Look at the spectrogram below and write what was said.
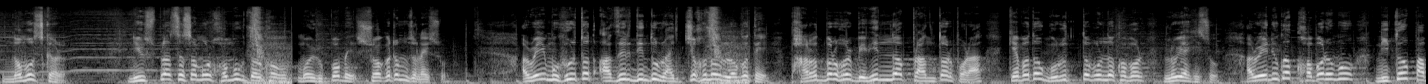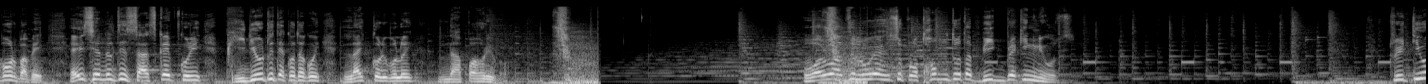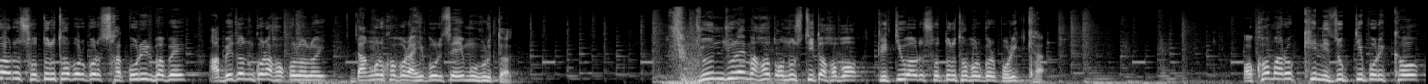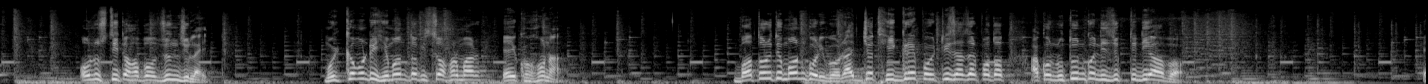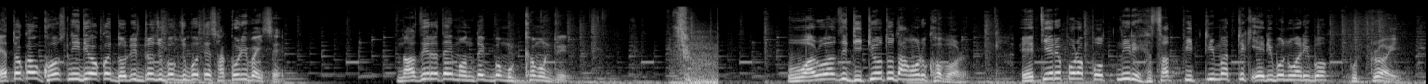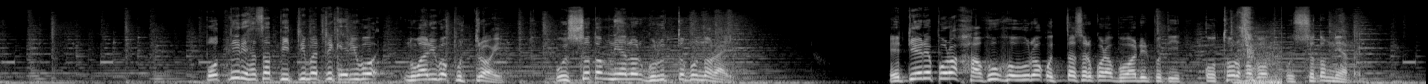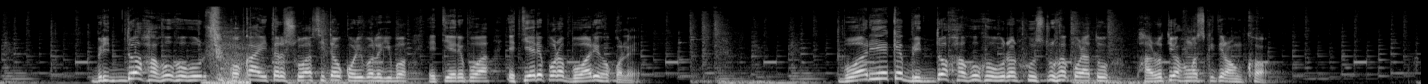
নমস্কাৰ। News plus আছামৰ সমূহ দৰ্শকক মই ৰূপমে স্বাগতম জনাইছোঁ। আৰু এই মুহূৰ্তত আজিৰ দিনটো ৰাজ্যখনৰ লগতে ভাৰতবৰ্ষৰ বিভিন্ন প্ৰান্তৰ পৰা কেইবাটাও গুৰুত্বপূৰ্ণ খবৰ লৈ আহিছোঁ। আৰু এনেকুৱা খবৰসমূহ নিতৌ পাবৰ বাবে এই চেনেলটি ছাবস্ক্ৰাইব কৰি ভিডিঅ'টোত একোটাকৈ লাইক কৰিবলৈ নাপাহৰিব। আৰু আজি লৈ আহিছোঁ প্ৰথমটো এটা বিগ ব্ৰেকিং নিউজ তৃতীয় আৰু চতুৰ্থ বৰ্গৰ চাকৰিৰ বাবে আবেদন কৰা সকললৈ ডাঙৰ খবৰ আহি পৰিছে এই মুহূৰ্তত। জুন জুলাই মাহত অনুষ্ঠিত হ'ব তৃতীয় আৰু চতুৰ্থ বৰ্গৰ পৰীক্ষা। অসম আৰক্ষী নিযুক্তি পৰীক্ষাও অনুষ্ঠিত হ'ব জুন জুলাইত। মুখ্যমন্ত্ৰী হিমন্ত বিশ্ব শৰ্মাৰ এই ঘোষণা। বাতৰিটো মন কৰিব ৰাজ্যত শীঘ্ৰে পঁয়ত্ৰিছ হাজাৰ পদত আকৌ নতুনকৈ নিযুক্তি দিয়া হ'ব। এটকাও ঘোষ নিদিয়াকৈ দৰিদ্ৰ যুৱক যুৱতীয়ে চাকৰি পাইছে। নাজিৰ এটাই মন্তব্য মুখ্যমন্ত্ৰীৰ। আৰু আজি দ্বিতীয়টো ডাঙৰ খবৰ। এতিয়াৰে পৰা পত্নীৰ হেঁচাত পিতৃ মাতৃক এৰিব নোৱাৰিব পুত্ৰই। পত্নীৰ হেঁচাত পিতৃ মাতৃক এৰিব নোৱাৰিব পুত্ৰই। উচ্চতম ন্যায়ালয়ৰ গুৰুত্বপূৰ্ণ ৰায়। এতিয়াৰে পৰা শাহু শহুৰক অত্যাচাৰ কৰা বোৱাৰীৰ প্ৰতি কঠোৰ হ'ব উচ্চতম ন্যায়ালয়। বৃদ্ধ শাহু শহুৰ ককা আইতাৰ চোৱা চিতাও কৰিব লাগিব এতিয়াৰে পৰা এতিয়াৰে পৰা বোৱাৰীসকলে। বোৱাৰীয়েকে বৃদ্ধ শাহু শহুৰৰ শুশ্ৰূষা কৰাটো ভাৰতীয় সংস্কৃতিৰ অংশ।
